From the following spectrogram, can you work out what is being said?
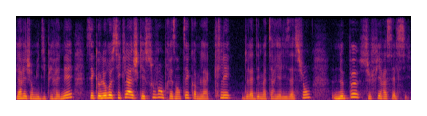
la région Midi-Pyrénées, c'est que le recyclage, qui est souvent présenté comme la clé de la dématérialisation, ne peut suffire à celle-ci.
